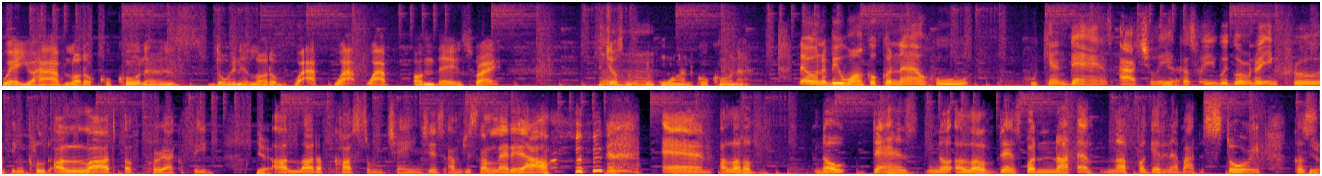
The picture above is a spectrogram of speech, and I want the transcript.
where you have a lot of coconuts doing a lot of WAP, WAP, WAP on this, right? It's just mm-hmm. going to be one coconut there want to be one coconut who who can dance actually because yeah. we, we're going to include include a lot of choreography yeah a lot of costume changes i'm just gonna let it out and a lot of you know dance you know a lot of dance but not uh, not forgetting about the story because yeah.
